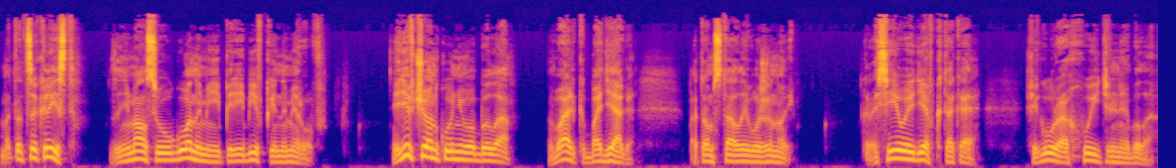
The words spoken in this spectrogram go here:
мотоциклист, занимался угонами и перебивкой номеров. И девчонка у него была, Валька Бодяга, потом стала его женой. Красивая девка такая, фигура охуительная была.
